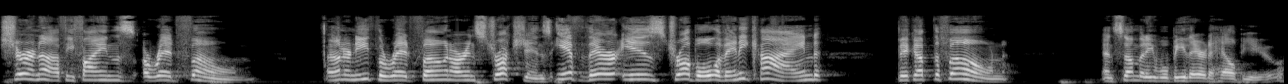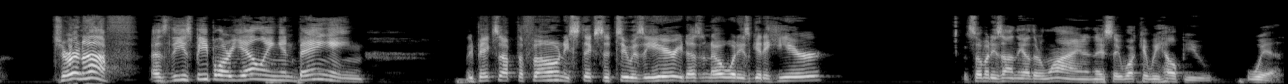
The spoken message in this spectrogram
sure enough, he finds a red phone. Underneath the red phone are instructions. If there is trouble of any kind, pick up the phone and somebody will be there to help you. Sure enough, as these people are yelling and banging, he picks up the phone, he sticks it to his ear, he doesn't know what he's going to hear. But somebody's on the other line and they say, what can we help you with?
